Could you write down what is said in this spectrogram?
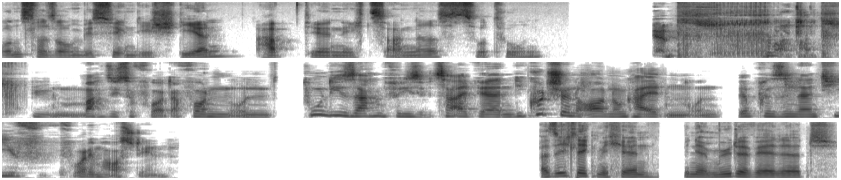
runzel so ein bisschen die Stirn. Habt ihr nichts anderes zu tun? Äh, Die machen sich sofort davon und tun die Sachen, für die sie bezahlt werden, die Kutsche in Ordnung halten und repräsentativ vor dem Haus stehen. Also ich leg mich hin. Wenn ihr müde werdet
